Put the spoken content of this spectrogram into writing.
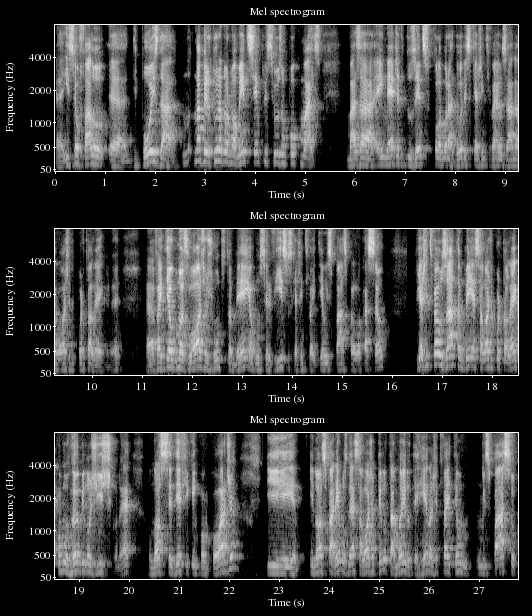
É, isso eu falo é, depois da. Na abertura, normalmente, sempre se usa um pouco mais, mas a, é em média de 200 colaboradores que a gente vai usar na loja de Porto Alegre, né? É, vai ter algumas lojas juntos também, alguns serviços que a gente vai ter um espaço para locação. E a gente vai usar também essa loja de Porto Alegre como hub logístico, né? O nosso CD fica em Concórdia, e, e nós faremos nessa loja, pelo tamanho do terreno, a gente vai ter um, um espaço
